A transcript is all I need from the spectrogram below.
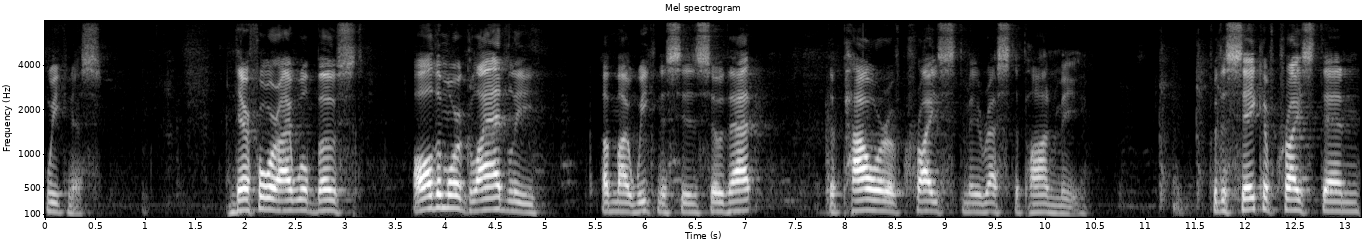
weakness. Therefore, I will boast all the more gladly of my weaknesses, so that the power of Christ may rest upon me. For the sake of Christ, then,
